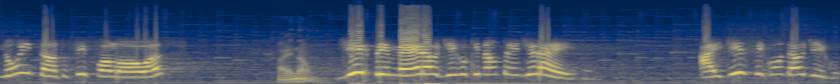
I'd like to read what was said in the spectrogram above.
No entanto, se for LOAS, Aí não. de primeira eu digo que não tem direito. Aí de segunda eu digo,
